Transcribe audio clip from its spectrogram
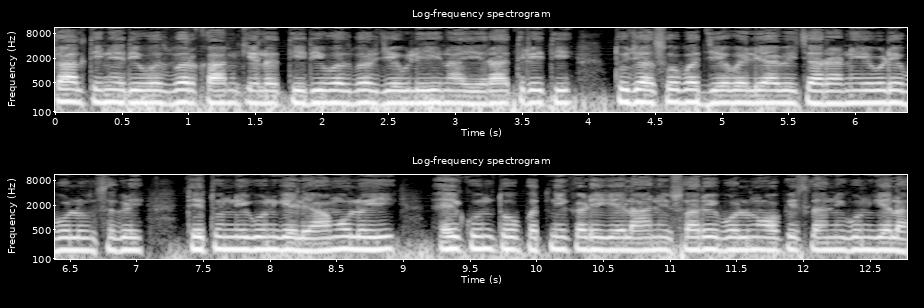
काल तिने दिवसभर काम केलं ती दिवसभर जेवलीही नाही. रात्री ती तुझ्यासोबत जेवेल या विचाराने एवढे बोलून सगळे तेथून निघून गेले. अमोलही ऐकून तो पत्नीकडे गेला आणि सॉरी बोलून ऑफिसला निघून गेला.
